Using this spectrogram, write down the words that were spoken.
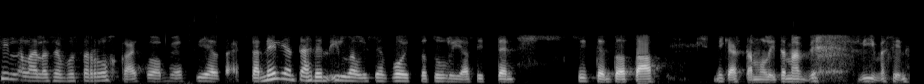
sillä lailla semmoista rohkaisua myös sieltä, että neljän tähden illallisen voitto tuli ja sitten, sitten tota, mikä tämä oli tämä viimeisin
